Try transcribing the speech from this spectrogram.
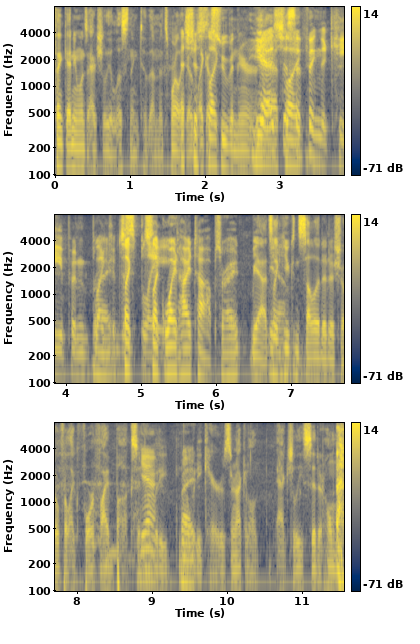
think anyone's actually listening to them. It's more like It's a, just like a souvenir. Yeah, Yeah, it's, it's just like- a thing to keep and like Right. a It's like it's like white high tops, right? Yeah, it's like you can sell it at a show for like four or five bucks, and Yeah. nobody Right. nobody cares. They're not going to actually sit at home and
